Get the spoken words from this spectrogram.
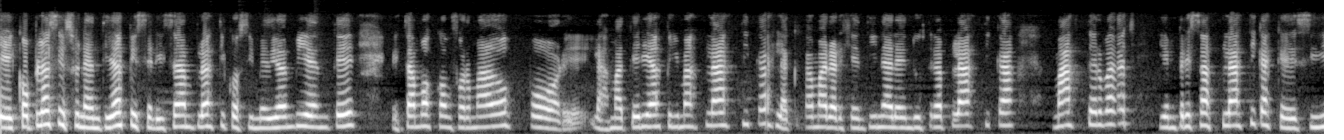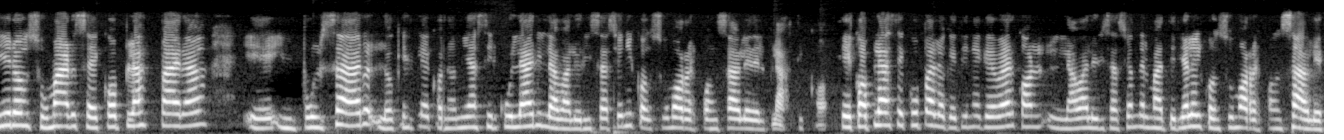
Ecoplas es una entidad especializada en plásticos y medio ambiente. Estamos conformados por eh, las materias primas plásticas, la Cámara Argentina de la Industria Plástica, Masterbatch y empresas plásticas que decidieron sumarse a Ecoplas para eh, impulsar lo que es la economía circular y la valorización y consumo responsable del plástico. Ecoplas se ocupa lo que tiene que ver con la valorización del material y el consumo responsable.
